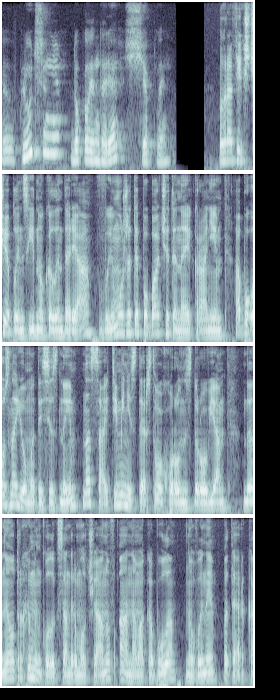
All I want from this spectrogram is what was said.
е, включені до календаря щеплень. Графік щеплень згідно календаря ви можете побачити на екрані або ознайомитися з ним на сайті Міністерства охорони здоров'я. Данило Трохименко, Олександр Молчанов, Анна Макабула. Новини ПТРК.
